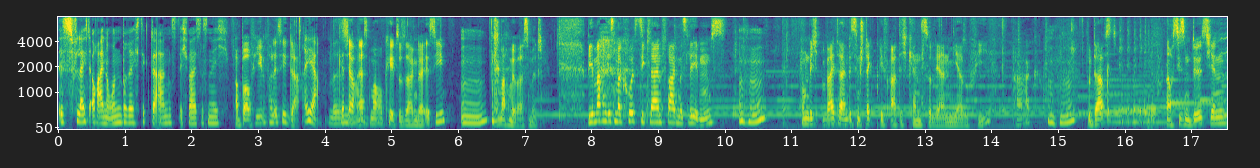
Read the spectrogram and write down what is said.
ist es vielleicht auch eine unberechtigte Angst, ich weiß es nicht. Aber auf jeden Fall ist sie da. Ja. Das genau. ist ja auch genau. erstmal okay zu sagen, da ist sie. Mhm. Dann machen wir was mit. Wir machen jetzt mal kurz die kleinen Fragen des Lebens, mhm. um dich weiter ein bisschen steckbriefartig kennenzulernen, Mia Sophie Haag. Mhm. Du darfst aus diesem Döschen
